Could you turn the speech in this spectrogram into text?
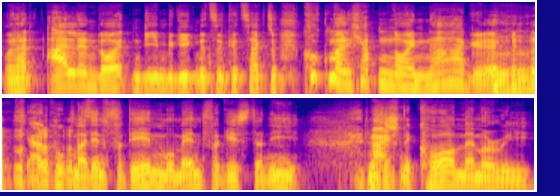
und hat allen Leuten, die ihm begegnet sind, gezeigt, so, guck mal, ich habe einen neuen Nagel. Mhm. Ja, guck mal, den, den Moment vergisst er nie. Das Nein. ist eine Core-Memory.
